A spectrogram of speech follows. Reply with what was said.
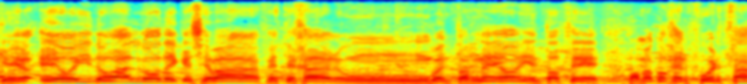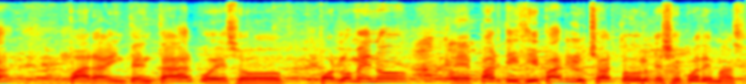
que he oído algo de que se va a festejar un, buen torneo y entonces vamos a coger fuerza para intentar, pues eso, por lo menos eh, participar y luchar todo lo que se puede más.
